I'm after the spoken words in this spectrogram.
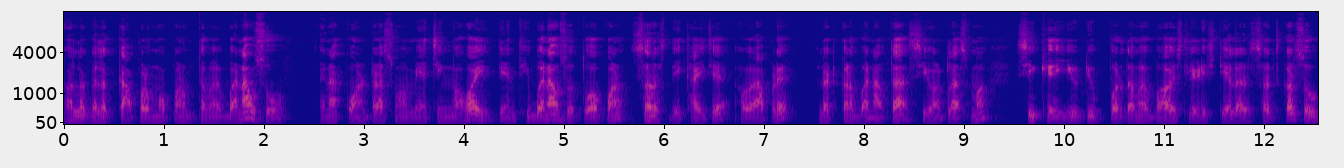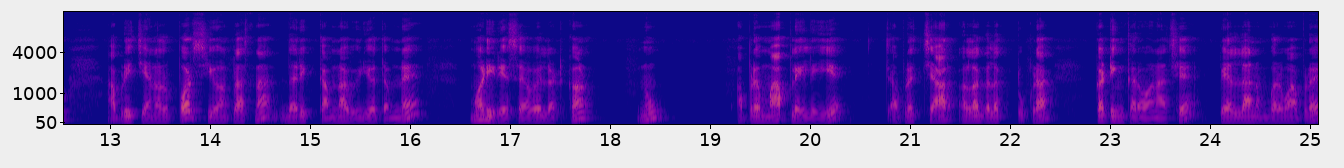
અલગ અલગ કાપડમાં પણ તમે બનાવશો, એના કોન્ટ્રાસ્ટમાં, મેચિંગમાં હોય તેનાથી બનાવશો તો પણ સરસ દેખાય છે. હવે આપણે લટકણ બનાવતા સીવણ ક્લાસમાં શીખે. યુટ્યુબ પર તમે ભાવેશ લેડીઝ ટેલર સર્ચ કરશો આપણી ચેનલ પર સીવણ ક્લાસના દરેક કામના વીડિયો તમને મળી રહેશે. હવે લટકણનું આપણે માપ લઈ લઈએ. આપણે ચાર અલગ અલગ ટુકડા કટિંગ કરવાના છે. પહેલા નંબરમાં આપણે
